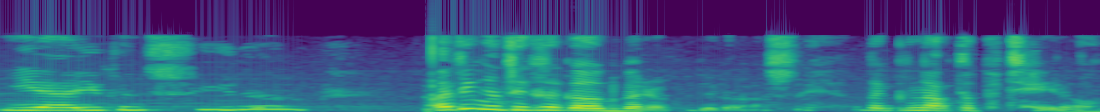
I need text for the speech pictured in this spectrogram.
Yeah, you can see them. I think it takes like a better computer, honestly. Like, not the potato.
